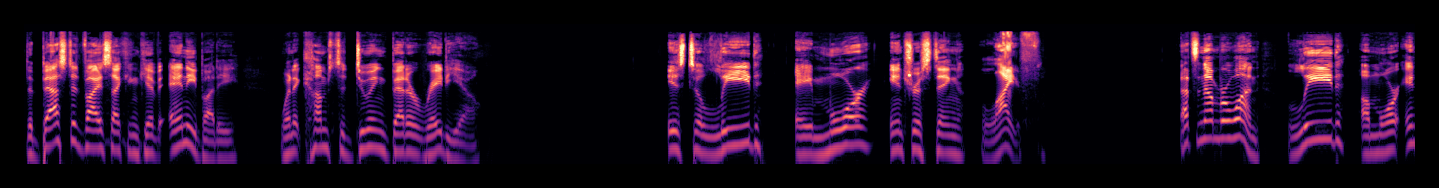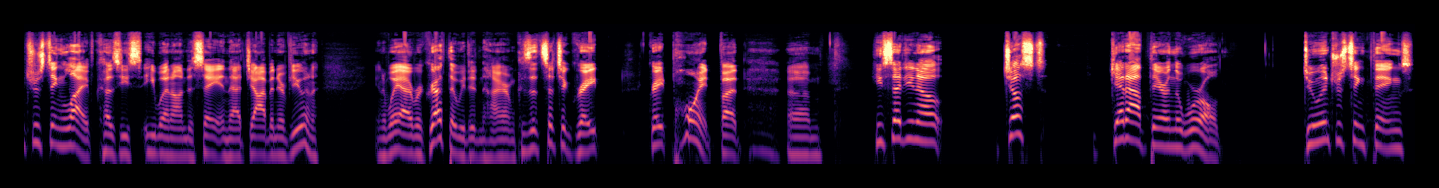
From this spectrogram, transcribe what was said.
the best advice I can give anybody when it comes to doing better radio is to lead a more interesting life. That's number one. Lead a more interesting life because he, he went on to say in that job interview, and in a way, I regret that we didn't hire him because it's such a great, great point. But um, he said, you know, just get out there in the world, do interesting things,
